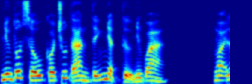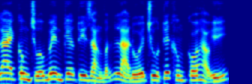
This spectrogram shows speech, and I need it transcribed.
nhưng tốt xấu có chút an tĩnh nhật tử nhưng qua. Ngoại lai công chúa bên kia tuy rằng vẫn là đối Chu Tuyết không có hảo ý,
